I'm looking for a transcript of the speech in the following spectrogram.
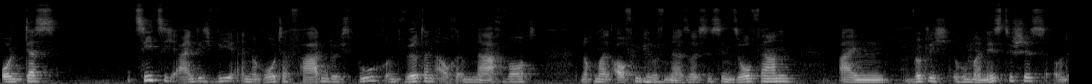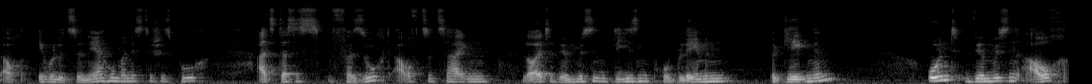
Und das zieht sich eigentlich wie ein roter Faden durchs Buch und wird dann auch im Nachwort nochmal aufgegriffen. Also es ist insofern ein wirklich humanistisches und auch evolutionär humanistisches Buch, als dass es versucht aufzuzeigen, Leute, wir müssen diesen Problemen begegnen und wir müssen auch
